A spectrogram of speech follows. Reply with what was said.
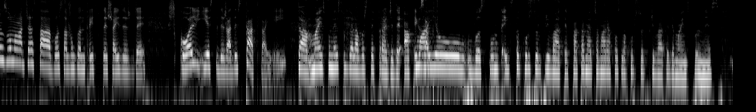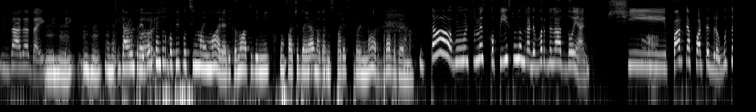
în zona aceasta, vor să ajungă în 360 de școli, este deja de stat la ei. Da, mai spuneți tu de la vârste fragede. Acum exact. eu vă spun că există cursuri private. Fata mea cea mare a fost la cursuri private de mindfulness. Da, da, da, există, mm-hmm, există. Mm-hmm. Dar într-adevăr uh, pentru și... copii puțin mai mari, adică nu atât de mic cum face Diana, mm-hmm. dar mi se pare extraordinar. Bravo, Diana! Da, mulțumesc, copiii sunt într-adevăr de la 2 ani. Și oh. partea foarte drăguță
